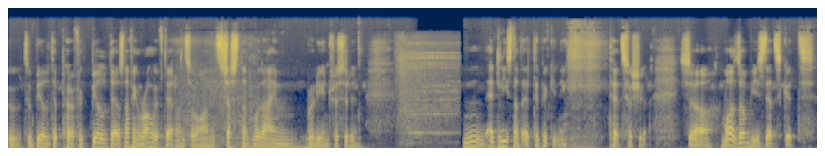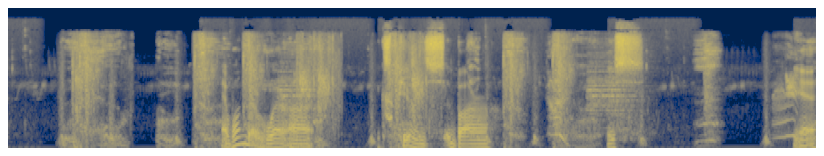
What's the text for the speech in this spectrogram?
to, to build the perfect build. There's nothing wrong with that and so on. It's just not what I'm really interested in. At least not at the beginning. that's for sure. So, more zombies, that's good. I wonder where our experience bar is. Yeah,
